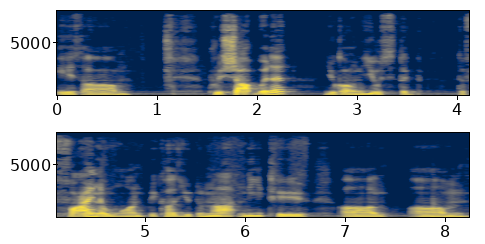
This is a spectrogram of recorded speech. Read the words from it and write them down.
is um pretty sharp with it you're gonna use the the finer one because you do not need to um um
